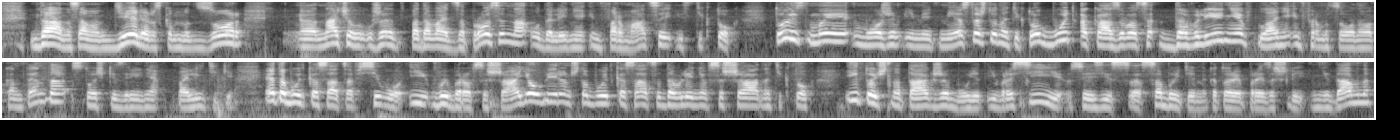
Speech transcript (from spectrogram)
да, на самом деле Роскомнадзор начал уже подавать запросы на удаление информации из TikTok. То есть мы можем иметь место, что на TikTok будет оказываться давление в плане информационного контента с точки зрения политики. Это будет касаться всего и выборов в США, я уверен, что будет касаться давления в США на TikTok. И точно так же будет и в России в связи с событиями, которые произошли недавно,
